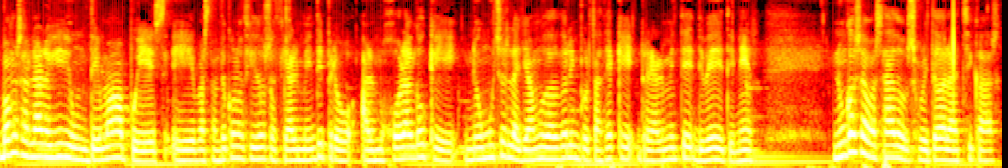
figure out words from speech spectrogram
Vamos a hablar hoy de un tema pues eh, bastante conocido socialmente, pero a lo mejor algo que no muchos le hayamos dado la importancia que realmente debe de tener. Nunca os ha pasado, sobre todo a las chicas,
